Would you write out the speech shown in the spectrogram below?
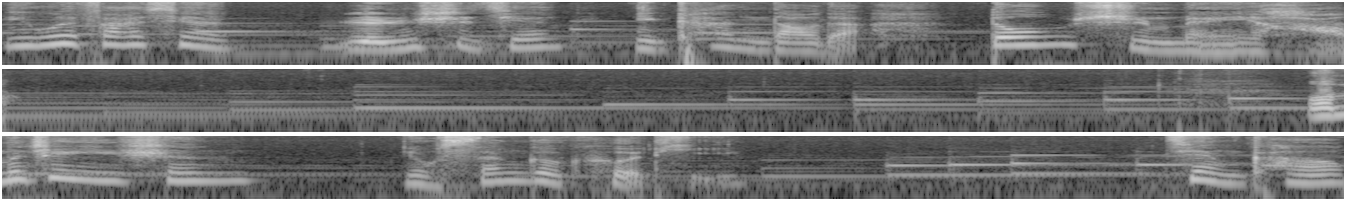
你会发现，人世间你看到的都是美好。我们这一生有三个课题：健康，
